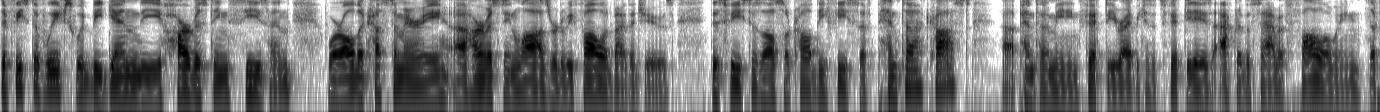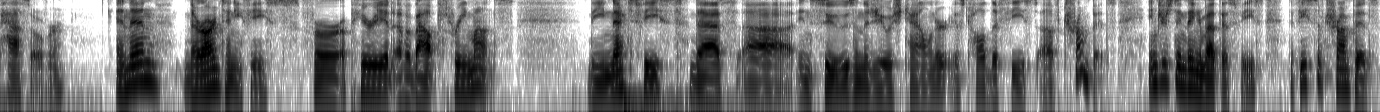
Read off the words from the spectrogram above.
The Feast of Weeks would begin the harvesting season, where all the customary uh, harvesting laws were to be followed by the Jews. This feast is also called the Feast of Pentecost, uh, Penta meaning 50, right? Because it's 50 days after the Sabbath following the Passover. And then there aren't any feasts for a period of about three months. The next feast that uh, ensues in the Jewish calendar is called the Feast of Trumpets. Interesting thing about this feast the Feast of Trumpets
